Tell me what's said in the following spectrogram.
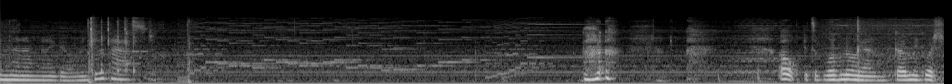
And then I'm gonna go into the past. oh, it's a 11 a.m. Gotta make a wish.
